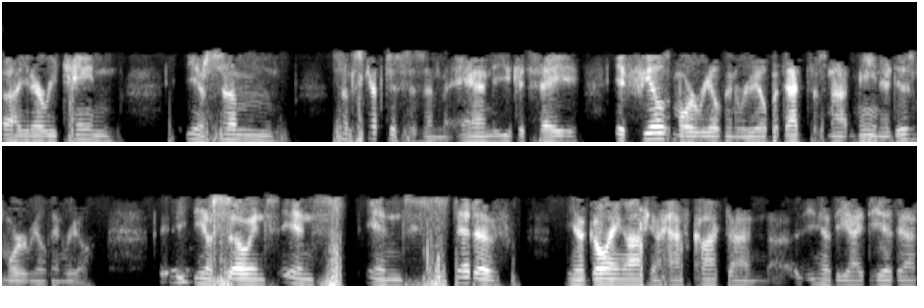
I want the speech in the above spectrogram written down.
uh, you know retain you know some some skepticism, and you could say it feels more real than real, but that does not mean it is more real than real. You know, so in in instead of you know going off you know half cocked on uh, you know the idea that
